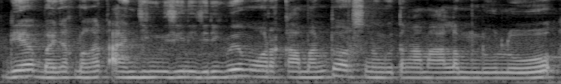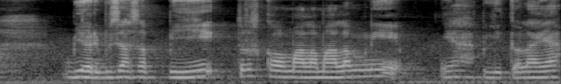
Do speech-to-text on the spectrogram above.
Dia banyak banget anjing di sini. Jadi gue mau rekaman tuh harus nunggu tengah malam dulu biar bisa sepi. Terus kalau malam-malam nih ya begitulah ya.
